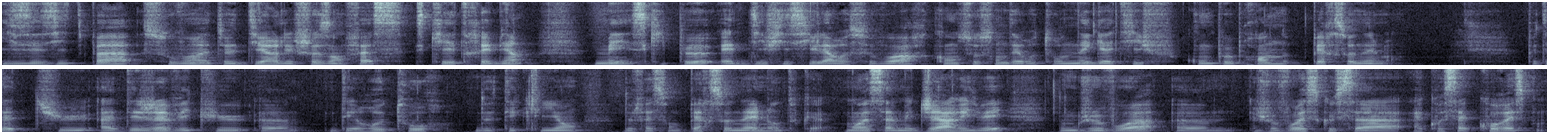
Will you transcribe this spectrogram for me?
ils n'hésitent pas souvent à te dire les choses en face, ce qui est très bien, mais ce qui peut être difficile à recevoir quand ce sont des retours négatifs qu'on peut prendre personnellement. Peut-être tu as déjà vécu euh, des retours de tes clients de façon personnelle, en tout cas moi ça m'est déjà arrivé, donc je vois, euh, je vois ce que ça, à quoi ça correspond.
